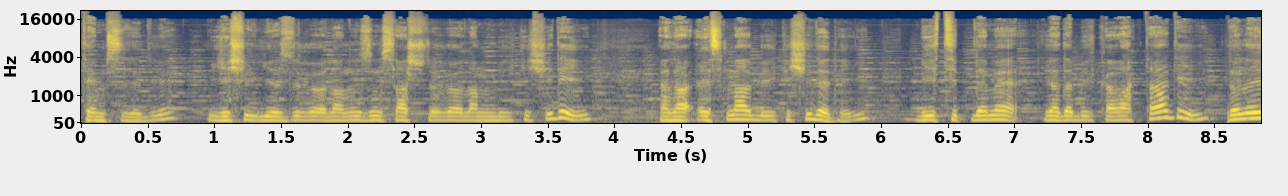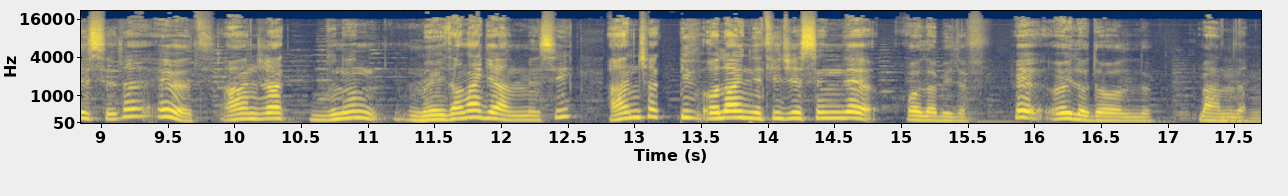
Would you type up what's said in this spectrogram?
temsil ediyor. Yeşil gözlü olan, uzun saçlı olan bir kişi değil. Ya da esmer bir kişi de değil bir tipleme ya da bir karakter değil. Dolayısıyla evet ancak bunun meydana gelmesi ancak bir olay neticesinde olabilir. Ve öyle de oldu bende. Hı hı.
